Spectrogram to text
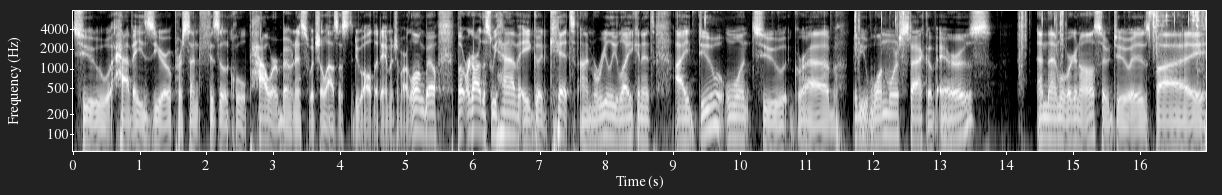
to have a 0% physical power bonus, which allows us to do all the damage of our longbow. But regardless, we have a good kit. I'm really liking it. I do want to grab maybe one more stack of arrows. And then what we're going to also do is buy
